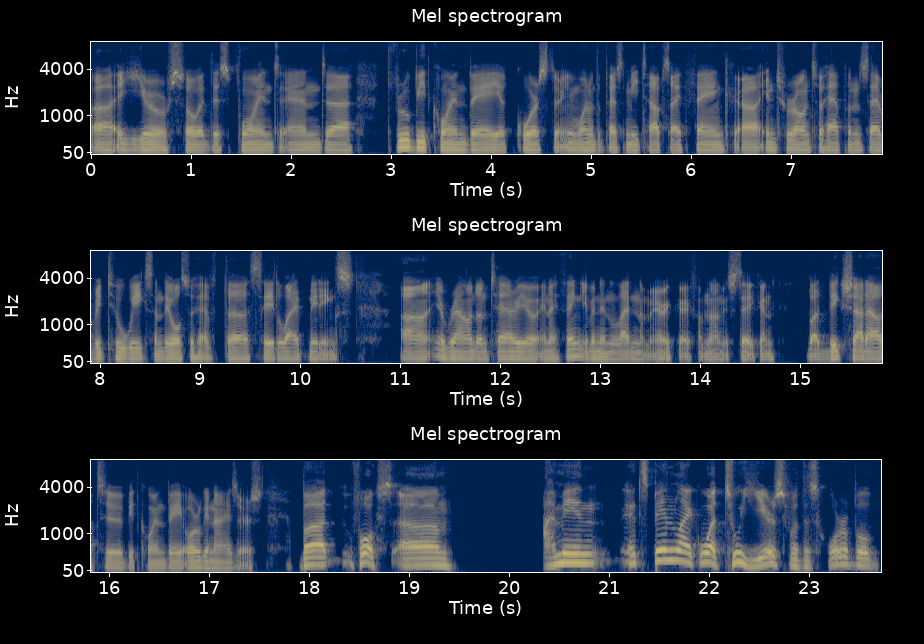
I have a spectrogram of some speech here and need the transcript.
uh, a year or so at this point, and uh, through Bitcoin Bay, of course, one of the best meetups I think uh, in Toronto happens every two weeks, and they also have the satellite meetings uh, around Ontario, and I think even in Latin America, if I'm not mistaken. But big shout out to Bitcoin Bay organizers. But folks, um, I mean, it's been like what two years for this horrible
